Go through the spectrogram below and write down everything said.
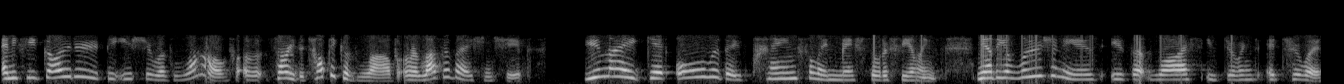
And if you go to the issue of love, or, sorry, the topic of love or a love relationship, you may get all of these painful enmeshed sort of feelings. Now, the illusion is is that life is doing it to us,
